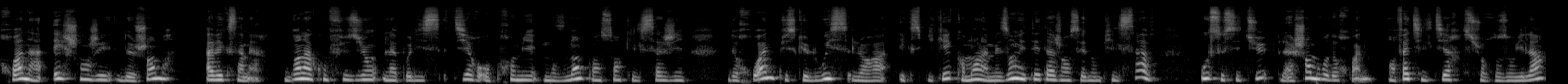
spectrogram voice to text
Juan a échangé de chambre avec sa mère. Dans la confusion, la police tire au premier mouvement pensant qu'il s'agit de Juan puisque Luis leur a expliqué comment la maison était agencée. Donc ils savent où se situe la chambre de Juan. En fait, ils tirent sur Zoila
